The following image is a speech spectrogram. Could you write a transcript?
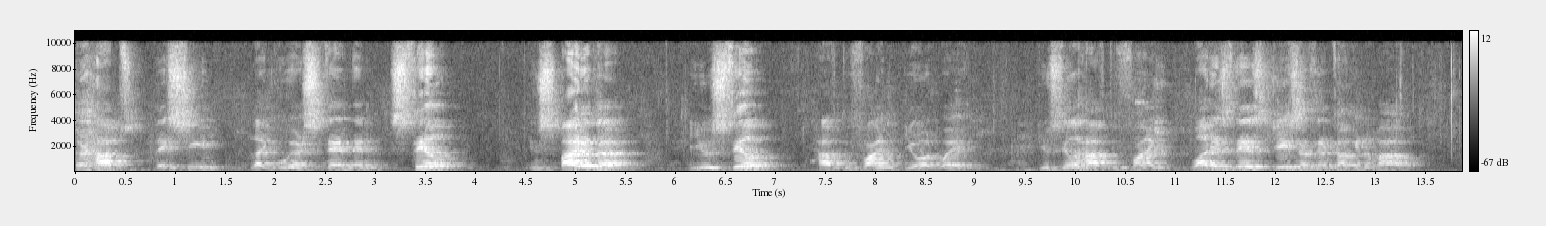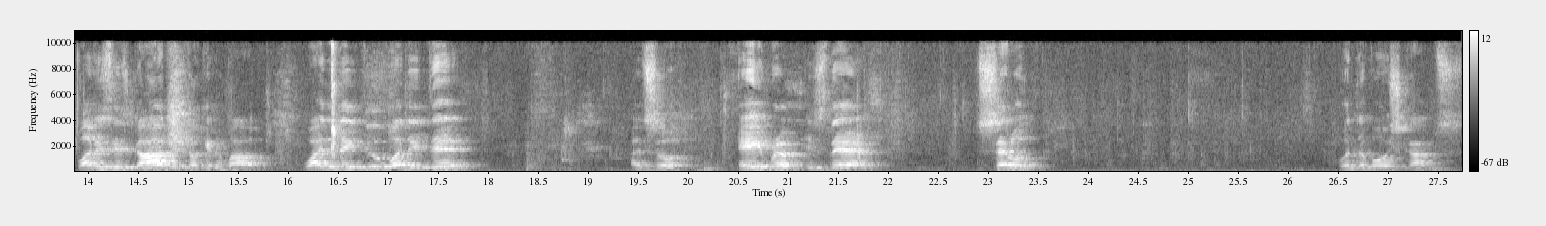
perhaps they see like we are standing still. In spite of that, you still have to find your own way. You still have to find what is this Jesus they're talking about? What is this God they're talking about? Why did they do what they did? And so Abram is there, settled. When the voice comes,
